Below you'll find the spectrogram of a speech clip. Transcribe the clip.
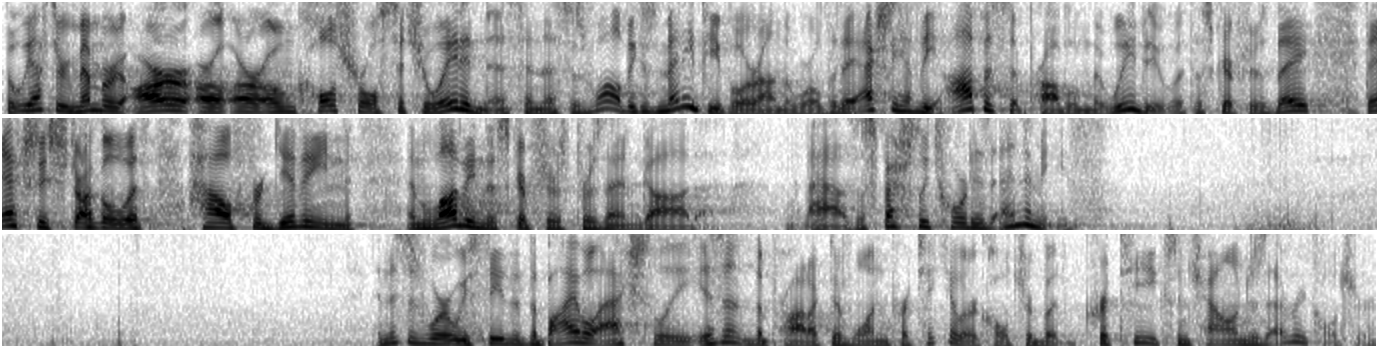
But we have to remember our, our, our, own cultural situatedness in this as well, because many people around the world today actually have the opposite problem that we do with the scriptures. They, they actually struggle with how forgiving and loving the scriptures present God as, especially toward his enemies. And this is where we see that the Bible actually isn't the product of one particular culture, but critiques and challenges every culture.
